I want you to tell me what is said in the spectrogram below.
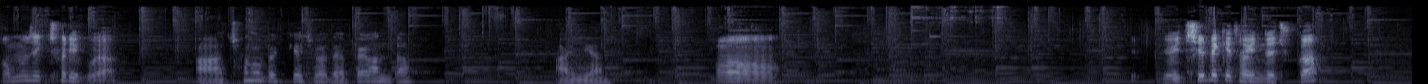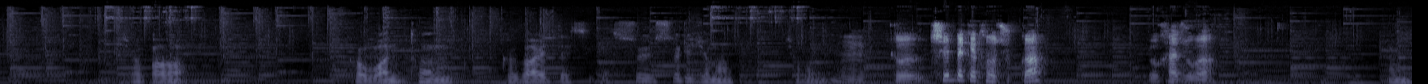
검은색 철이 뭐야? 아 1500개 저거 내가 빼간다 아이안 어. 여기 700개 더 있는데 줄까? 저거 그 원통 그거 할 때 쓰게 술 수리 좀 하고 저거 음, 그 700개 더 줄까? 이거 가져가. 응.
